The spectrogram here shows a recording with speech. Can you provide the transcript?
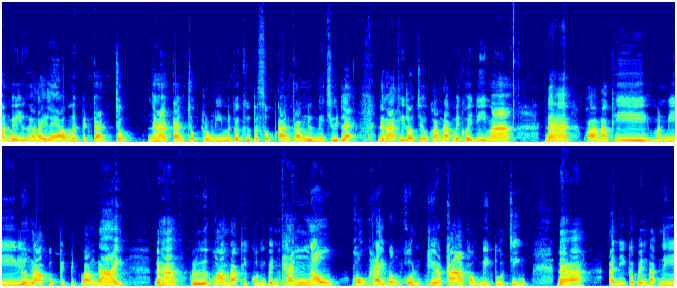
มันไม่เหลืออะไรแล้ว มันเป็นการจบ นะคะการจบตรงนี้มันก็คือประสบการณ์ครั้งหนึ่งในชีวิตแหละนะคะ ที่เราเจอความรักไม่ค่อยดีมากนะคะความรักที่มันมีเรื่องราวปกปิดปิดบังได้นะคะหรือความรักที่คุณเป็นแค่เงาของใครบางคนที่ถ้าเขามีตัวจริงนะคะอันนี้ก็เป็นแบบนี้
